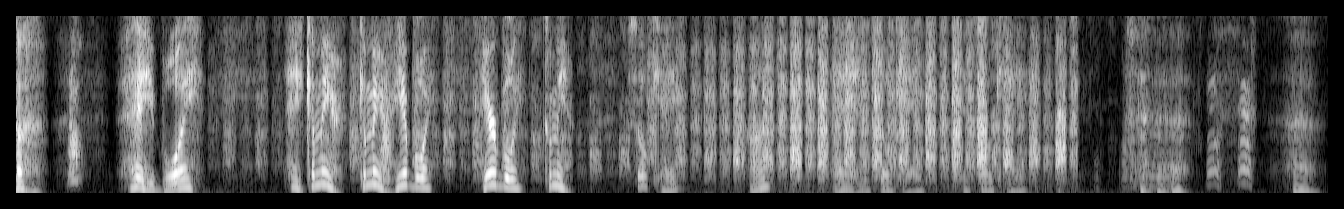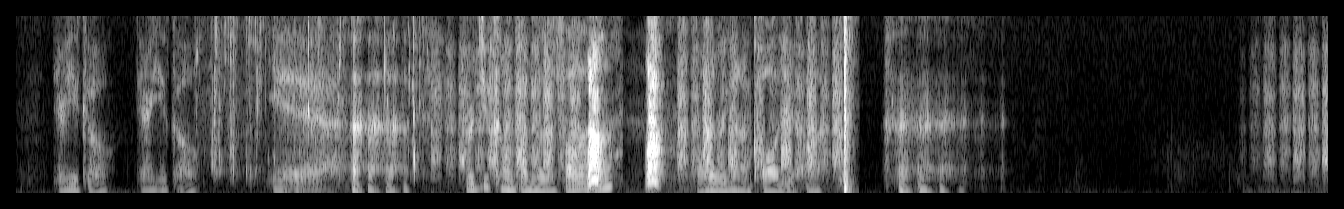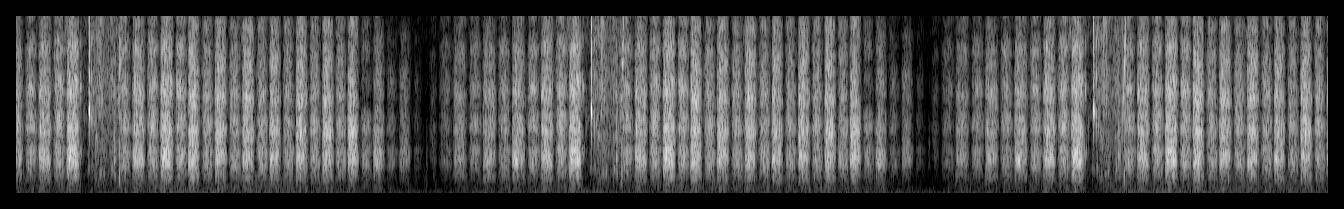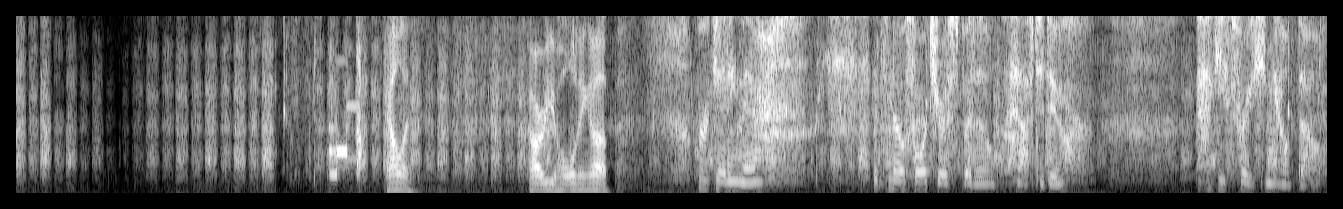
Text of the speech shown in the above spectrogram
hey, boy. Hey, come here. Come here. Here, boy. Here, boy. Come here. It's okay. Huh? Hey, it's okay. It's okay. there you go. There you go. Yeah. Where'd you come from, little fella, huh? What are we gonna call you, huh? Helen, how are you holding up? We're getting there. It's no fortress, but it'll have to do. Maggie's freaking out, though.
